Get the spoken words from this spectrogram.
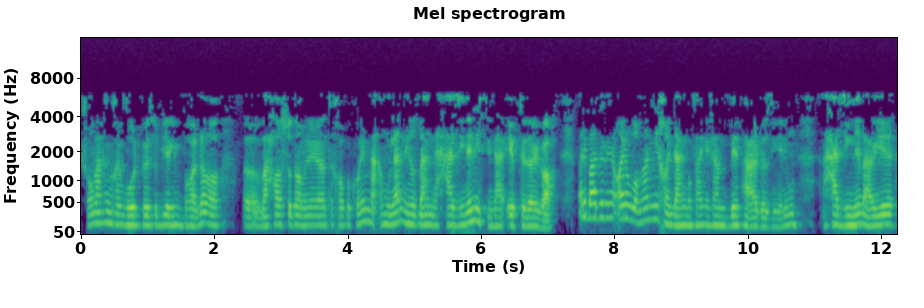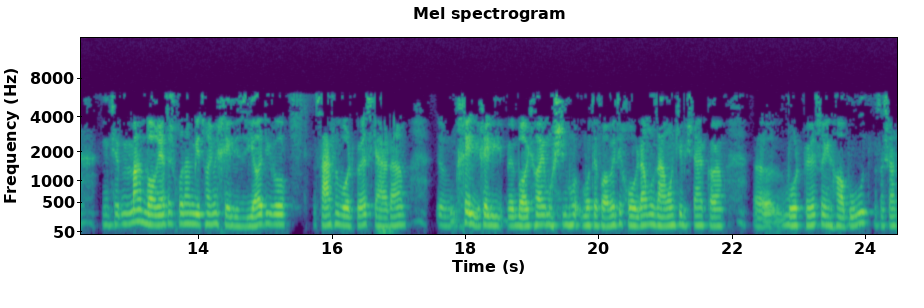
شما وقتی می‌خوایم وردپرس رو بیاریم بالا و هاست و دامینه رو انتخاب بکنیم معمولا نیازمند هزینه نیستین در ابتدای راه. ولی باید ببینید آیا واقعا می‌خواین دنگ و فنگش هم بپردازین. یعنی اون هزینه برای اینکه من واقعیتش خودم یه time خیلی زیادی رو صرف WordPress کردم. خیلی خیلی bug های متفاوتی خوردم. اون زمان که بیشتر کارم WordPress و اینها بود. مثلا شاید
